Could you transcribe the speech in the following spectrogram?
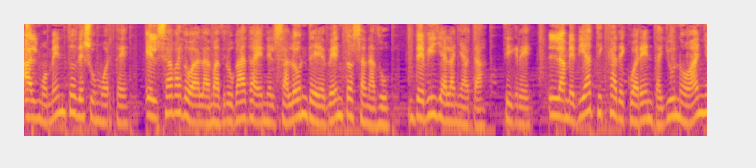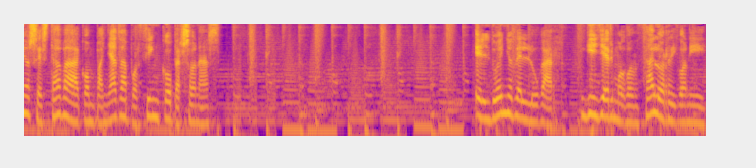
Al momento de su muerte, el sábado a la madrugada en el Salón de Eventos Sanadú, de Villa Lañata, Tigre, la mediática de 41 años estaba acompañada por cinco personas. El dueño del lugar, Guillermo Gonzalo Rigoni,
